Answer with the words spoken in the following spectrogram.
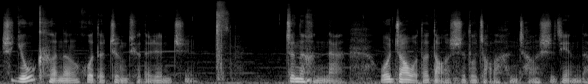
是有可能获得正确的认知。真的很难，我找我的导师都找了很长时间的，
